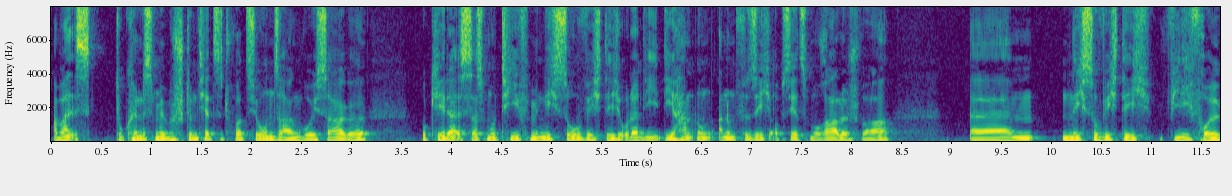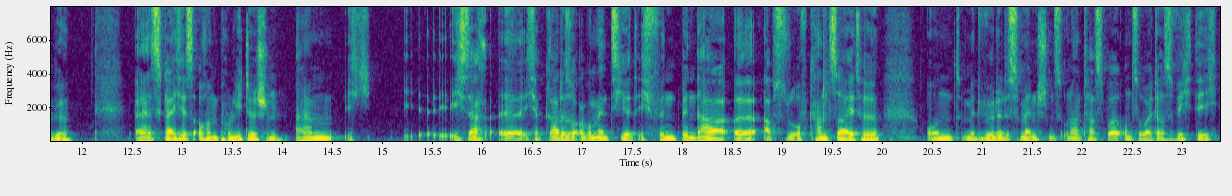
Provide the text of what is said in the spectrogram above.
Aber es, du könntest mir bestimmt jetzt Situationen sagen, wo ich sage, okay, da ist das Motiv mir nicht so wichtig oder die, die Handlung an und für sich, ob sie jetzt moralisch war, ähm, nicht so wichtig wie die Folge. Äh, das gleiche ist auch im Politischen. Ähm, ich, ich sag, äh, ich habe gerade so argumentiert, ich find, bin da äh, absolut auf Kants Seite und mit Würde des Menschen unantastbar und so weiter ist wichtig.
